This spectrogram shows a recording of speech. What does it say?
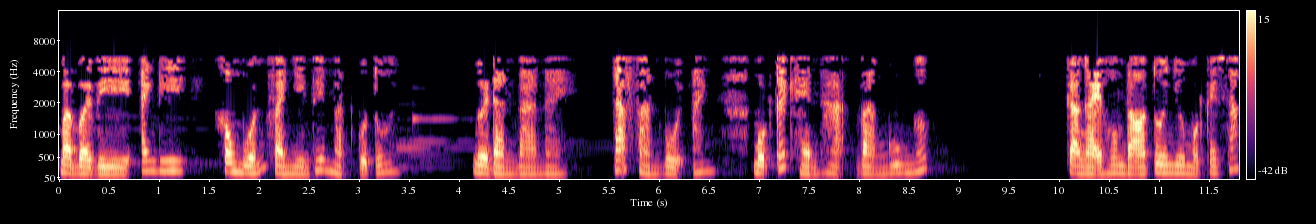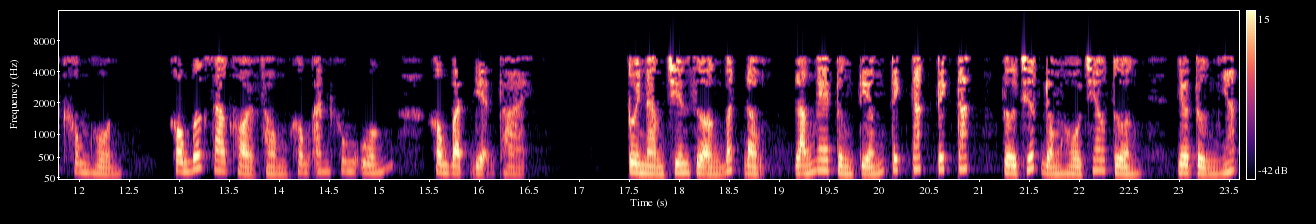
mà bởi vì anh đi không muốn phải nhìn thấy mặt của tôi. Người đàn bà này đã phản bội anh một cách hèn hạ và ngu ngốc. Cả ngày hôm đó tôi như một cái xác không hồn, không bước ra khỏi phòng, không ăn không uống, không bật điện thoại. Tôi nằm trên giường bất động, lắng nghe từng tiếng tích tắc tích tắc từ chiếc đồng hồ treo tường, như từng nhát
